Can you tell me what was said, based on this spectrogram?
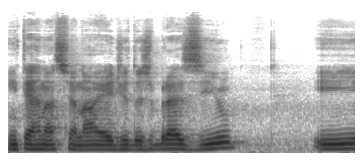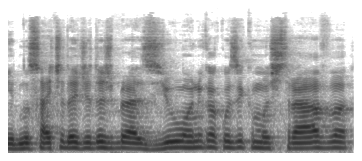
Internacional e Adidas Brasil. E no site da Adidas Brasil, a única coisa que mostrava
